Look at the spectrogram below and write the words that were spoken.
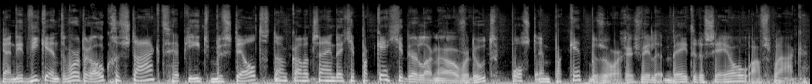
Ja, dit weekend wordt er ook gestaakt. Heb je iets besteld, dan kan het zijn dat je pakketje er langer over doet. Post- en pakketbezorgers willen betere CO-afspraken.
